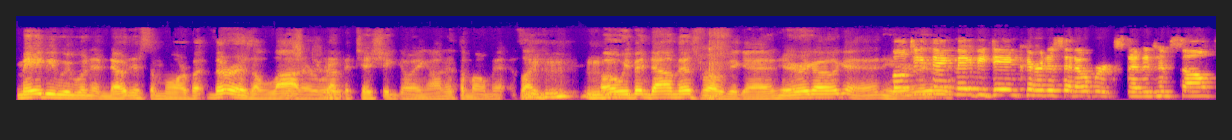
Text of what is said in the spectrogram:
maybe we wouldn't notice them more. But there is a lot That's of true. repetition going on at the moment. It's like, Mhm, mhm. oh, we've been down this road again. Here we go again. Here Well, do you we- think maybe Dan Curtis had overextended himself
